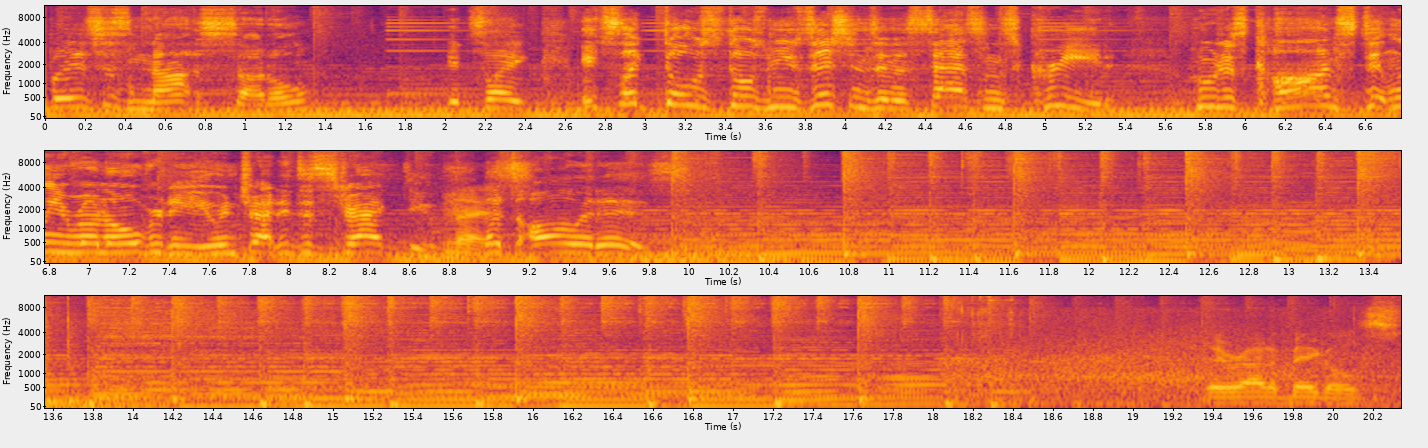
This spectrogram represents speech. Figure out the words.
But it's just not subtle. It's like it's like those those musicians in Assassin's Creed who just constantly run over to you and try to distract you. Nice. That's all it is. They were out of bagels.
